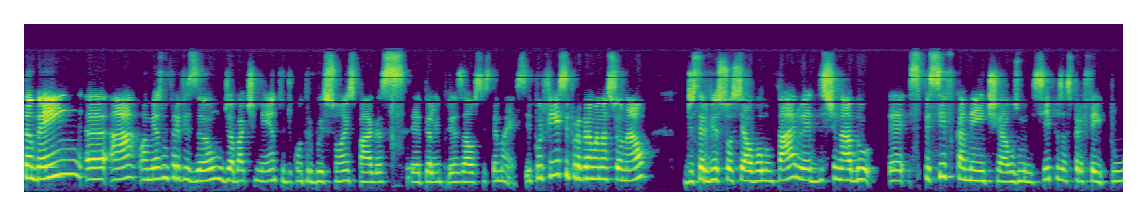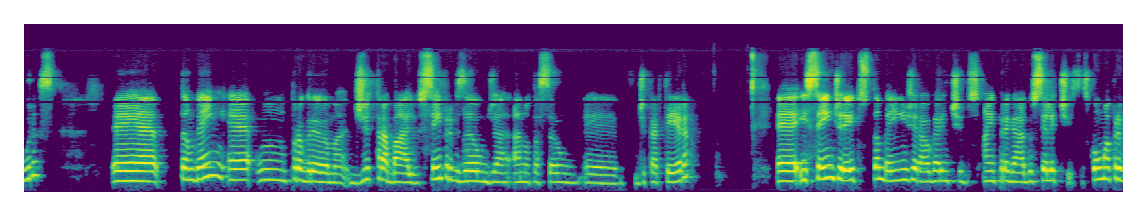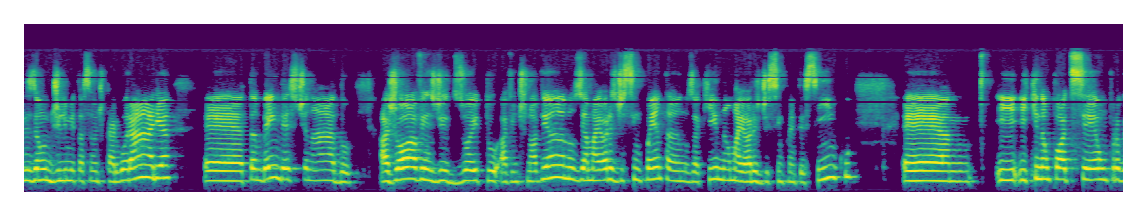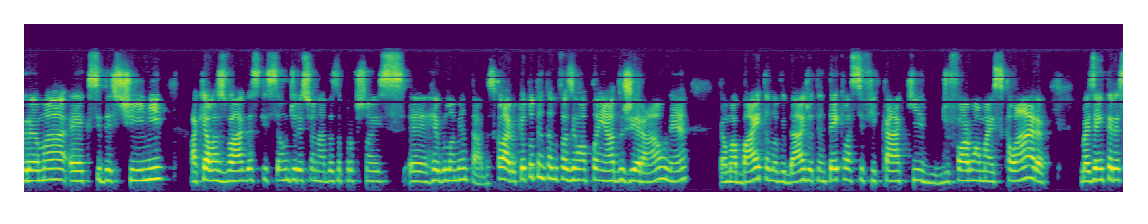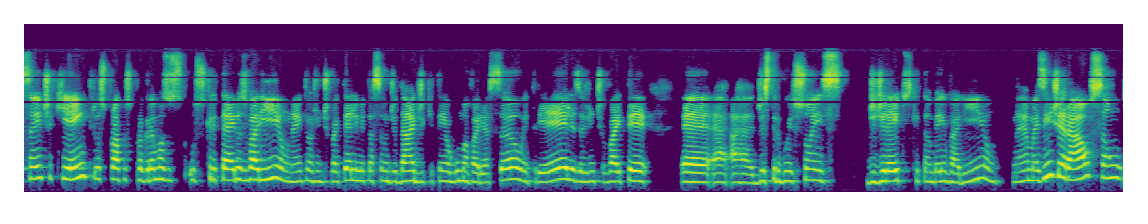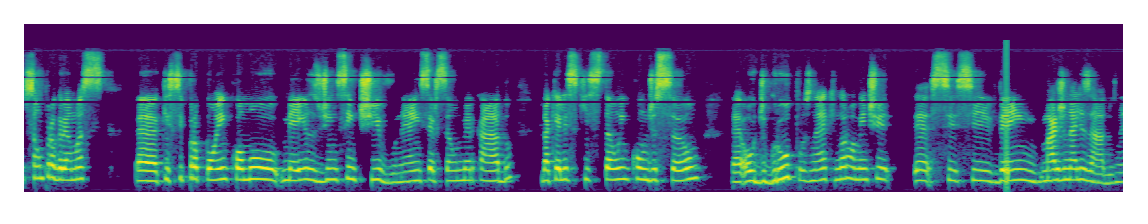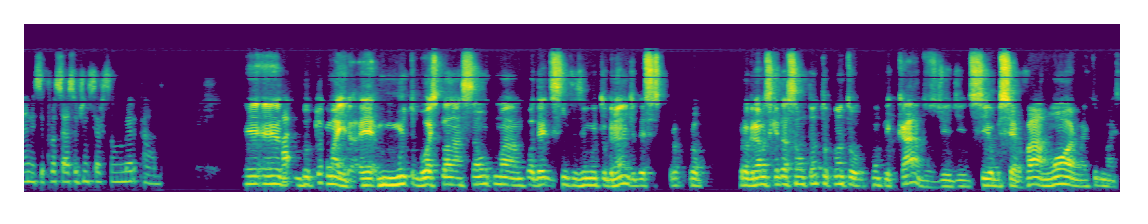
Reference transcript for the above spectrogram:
também é, há a mesma previsão de abatimento de contribuições pagas é, pela empresa ao Sistema S. E, por fim, esse programa nacional de serviço social voluntário é destinado é, especificamente aos municípios, às prefeituras. É, também é um programa de trabalho sem previsão de anotação é, de carteira é, e sem direitos também, em geral, garantidos a empregados seletistas, com uma previsão de limitação de carga horária, é, também destinado a jovens de 18 a 29 anos e a maiores de 50 anos aqui, não maiores de 55, é, e, e, que não pode ser um programa é, que se destine aquelas vagas que são direcionadas a profissões é, regulamentadas. Claro que eu estou tentando fazer um apanhado geral, né? É uma baita novidade. Eu tentei classificar aqui de forma mais clara, mas é interessante que entre os próprios programas os, os, critérios variam, né? Então a gente vai ter a limitação de idade que tem alguma variação entre eles, a gente vai ter é, a, a distribuições de direitos que também variam, né? Mas em geral são, são programas uh, que se propõem como meios de incentivo, né? A inserção no mercado daqueles que estão em condição uh, ou de grupos, né? Que normalmente uh, se, se veem marginalizados, né? Nesse processo de inserção no mercado. É, é, doutora Maíra, é muito boa explanação, com um poder de síntese muito grande desses pro, pro, programas que ainda são tanto quanto complicados de, de se observar a norma e tudo mais.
